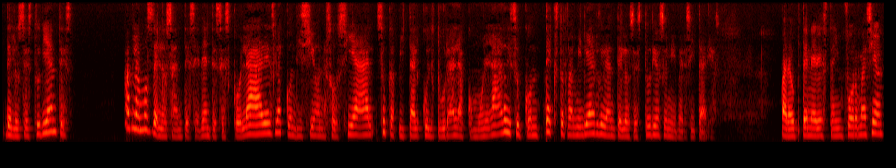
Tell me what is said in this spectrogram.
de los estudiantes, Hablamos de los antecedentes escolares, la condición social, su capital cultural acumulado y su contexto familiar durante los estudios universitarios. Para obtener esta información,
